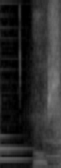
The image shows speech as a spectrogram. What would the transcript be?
Oh, sí.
